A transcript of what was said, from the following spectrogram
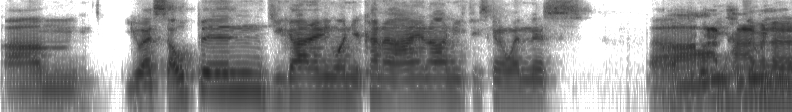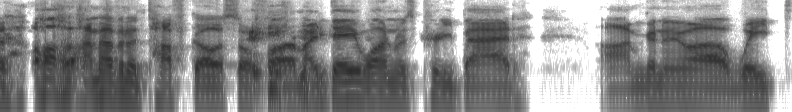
Um, U.S. Open. Do you got anyone you're kind of eyeing on? You think's going to win this? Um, Uh, I'm having a oh, I'm having a tough go so far. My day one was pretty bad. I'm gonna uh, wait.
